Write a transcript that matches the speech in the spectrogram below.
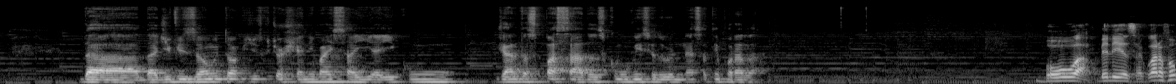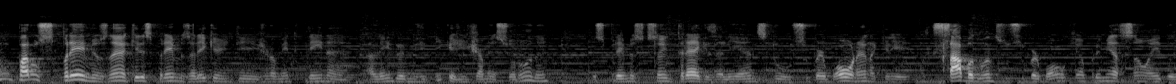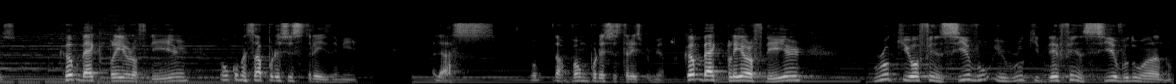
da, da divisão. Então acredito que o Josh Allen vai sair aí com jardas passadas como vencedor nessa temporada. Boa, beleza. Agora vamos para os prêmios, né? Aqueles prêmios ali que a gente geralmente tem, né? além do MVP, que a gente já mencionou, né? Os prêmios que são entregues ali antes do Super Bowl, né? Naquele sábado antes do Super Bowl, que é a premiação aí dos Comeback Player of the Year. Vamos começar por esses três, né, minha? Aliás, não, vamos por esses três primeiro. Comeback Player of the Year, Rookie Ofensivo e Rookie Defensivo do ano.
